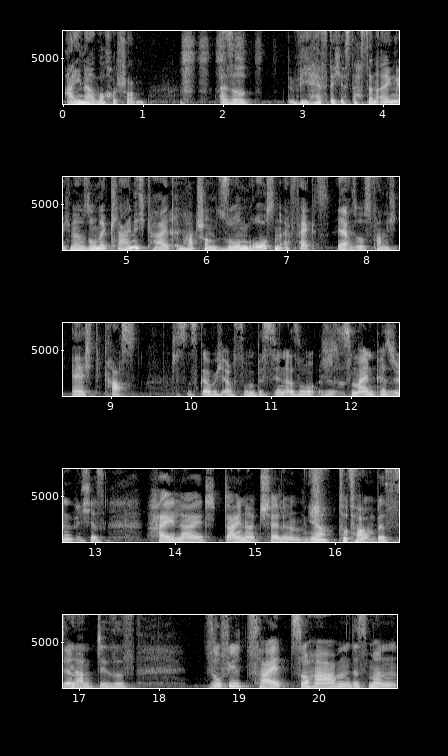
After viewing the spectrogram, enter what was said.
einer Woche schon. Also wie heftig ist das denn eigentlich, ne? So eine Kleinigkeit und hat schon so einen großen Effekt. Ja. Also das fand ich echt krass. Das ist, glaube ich, auch so ein bisschen, also das ist mein persönliches Highlight deiner Challenge. Ja, total. So ein bisschen ja. dieses, so viel Zeit zu haben, dass man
